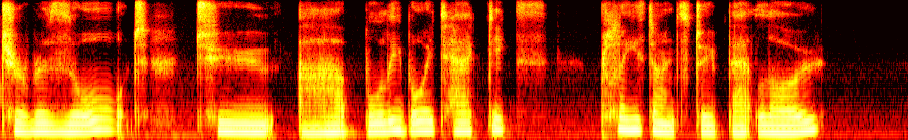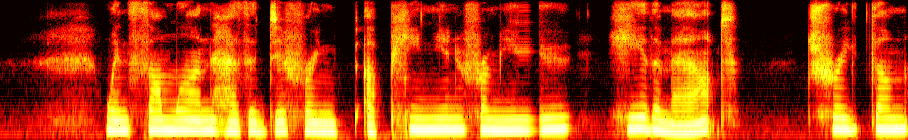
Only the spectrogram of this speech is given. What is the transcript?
to resort to uh, bully boy tactics, please don't stoop that low when someone has a differing opinion from you, hear them out, treat them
